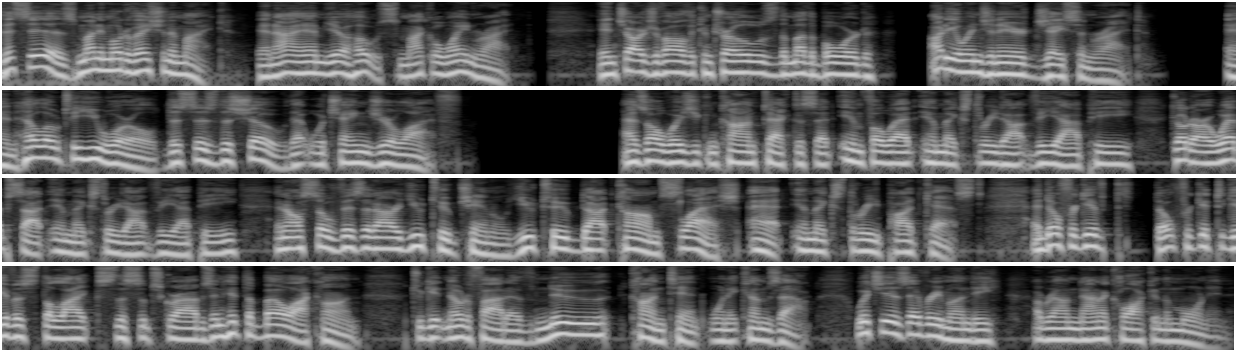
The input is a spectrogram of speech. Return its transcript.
This is Money Motivation and Mike, and I am your host, Michael Wainwright. In charge of all the controls, the motherboard, audio engineer Jason Wright. And hello to you, world. This is the show that will change your life. As always, you can contact us at info at mx3.vip. Go to our website, mx3.vip, and also visit our YouTube channel, youtube.com slash at mx3 podcast. And don't forget, don't forget to give us the likes, the subscribes, and hit the bell icon to get notified of new content when it comes out, which is every Monday around 9 o'clock in the morning.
